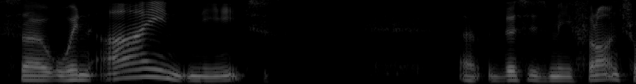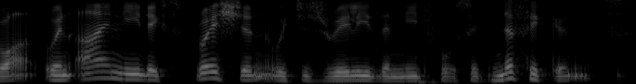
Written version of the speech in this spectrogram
So, when I need, uh, this is me, Francois, when I need expression, which is really the need for significance,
